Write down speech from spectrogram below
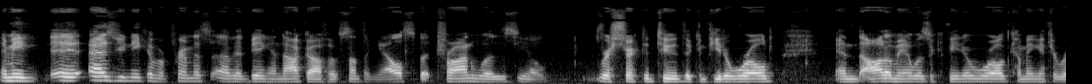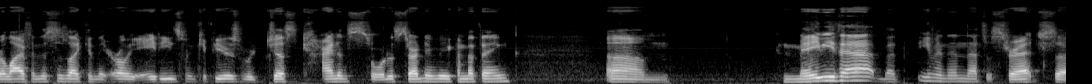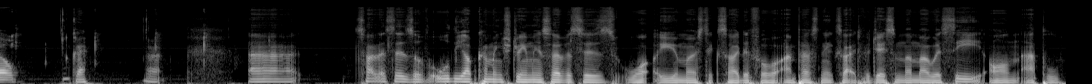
I mean, it, as unique of a premise of it being a knockoff of something else, but Tron was, you know, restricted to the computer world, and Automan was a computer world coming into real life. And this is like in the early '80s when computers were just kind of, sort of starting to become a thing. Um, maybe that, but even then, that's a stretch. So, okay, all right. Uh, Tyler says, of all the upcoming streaming services, what are you most excited for? I'm personally excited for Jason Momoa See on Apple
